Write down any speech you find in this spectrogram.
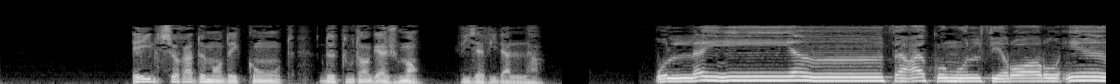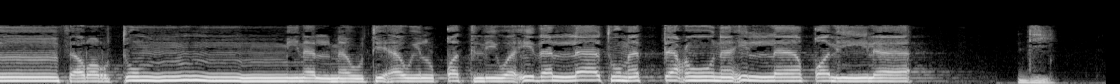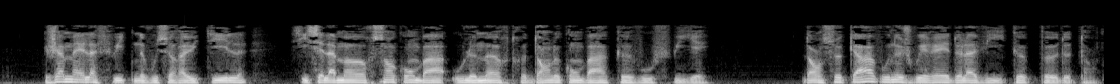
Et il sera demandé compte de tout engagement vis-à-vis d'Allah. قل لن ينفعكم الفرار إن فررتم من الموت أو القتل وإذا لا تمتعون إلا قليلا Dis, jamais la fuite ne vous sera utile si c'est la mort sans combat ou le meurtre dans le combat que vous fuyez. Dans ce cas, vous ne jouirez de la vie que peu de temps.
